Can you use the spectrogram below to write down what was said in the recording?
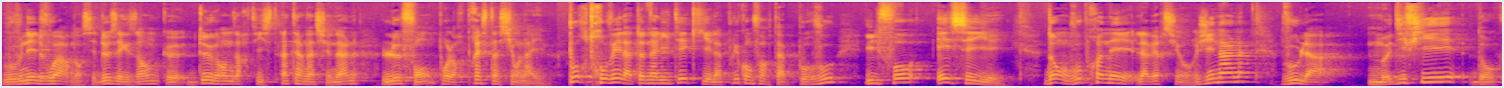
Vous venez de voir dans ces deux exemples que deux grandes artistes internationales le font pour leurs prestations live. Pour trouver la tonalité qui est la plus confortable pour vous, il faut essayer. Donc vous prenez la version originale, vous la modifiez, donc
